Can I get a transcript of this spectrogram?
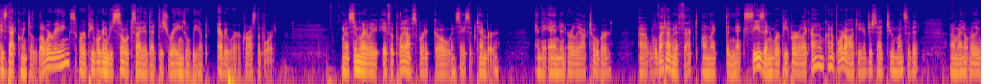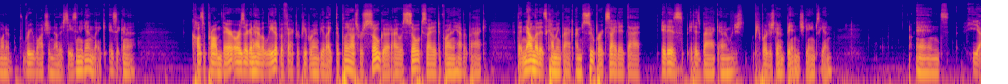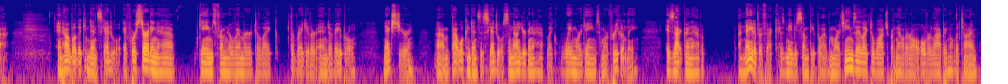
is that going to lower ratings or are people going to be so excited that just ratings will be up everywhere across the board? Uh, similarly, if the playoffs were to go in, say, September and they end in early October, uh, will that have an effect on like the next season where people are like, oh, I'm kind of bored of hockey. I've just had two months of it. Um, I don't really want to rewatch another season again. Like, is it going to cause a problem there? Or is there going to have a lead up effect where people are going to be like, the playoffs were so good. I was so excited to finally have it back that now that it's coming back, I'm super excited that it is, it is back and I'm just, people are just going to binge games again. And yeah. And how about the condensed schedule? If we're starting to have games from November to like the regular end of April next year, um, that will condense the schedule. So now you're going to have like way more games more frequently. Is that going to have a, a negative effect? Because maybe some people have more teams they like to watch, but now they're all overlapping all the time.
